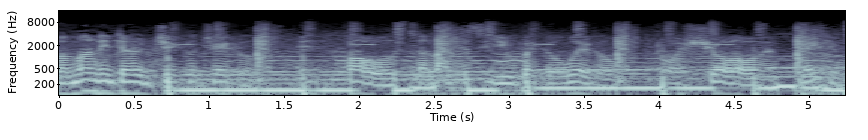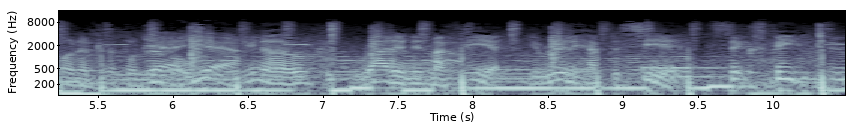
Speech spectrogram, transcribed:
My money don't jiggle jiggle, it folds. I like to see you wiggle wiggle, for sure. Make you wanna triple dribble. Yeah, yeah. You know, riding in my Fiat, you really have to see it. Six feet two.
